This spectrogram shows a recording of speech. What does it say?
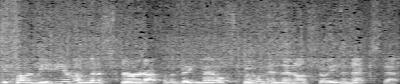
It's on medium. I'm going to stir it up with a big metal spoon and then I'll show you the next step.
